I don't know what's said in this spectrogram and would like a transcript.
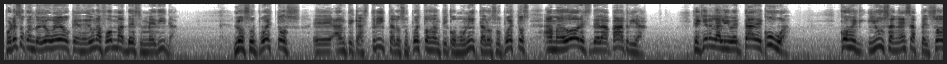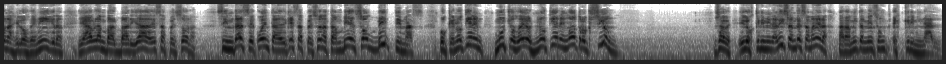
Por eso cuando yo veo que desde una forma desmedida, los supuestos eh, anticastristas, los supuestos anticomunistas, los supuestos amadores de la patria, que quieren la libertad de Cuba, cogen y usan a esas personas y los denigran y hablan barbaridad de esas personas sin darse cuenta de que esas personas también son víctimas, porque no tienen, muchos de ellos no tienen otra opción. ¿Sabes? Y los criminalizan de esa manera, para mí también son, es criminal.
